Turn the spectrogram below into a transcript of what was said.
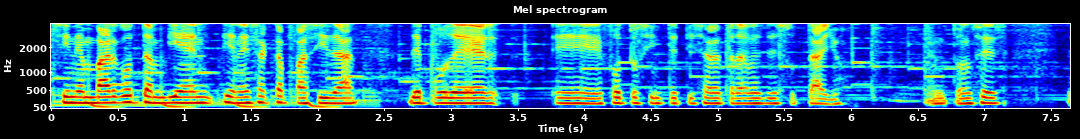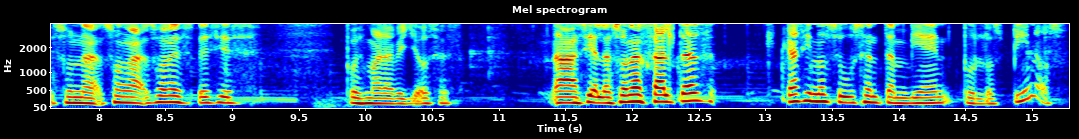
sin embargo también tiene esa capacidad de poder eh, fotosintetizar a través de su tallo. Entonces, es una, son, son especies pues maravillosas. Hacia las zonas altas, que casi no se usan también por pues, los pinos.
